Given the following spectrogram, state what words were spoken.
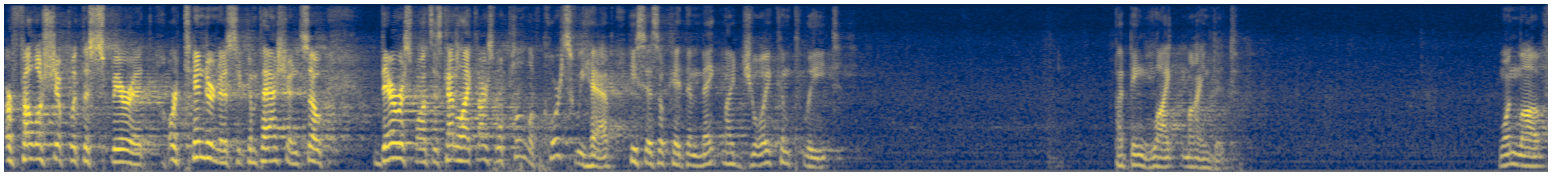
or fellowship with the Spirit, or tenderness and compassion? So their response is kind of like ours. Well, Paul, of course we have. He says, okay, then make my joy complete by being like minded. One love,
